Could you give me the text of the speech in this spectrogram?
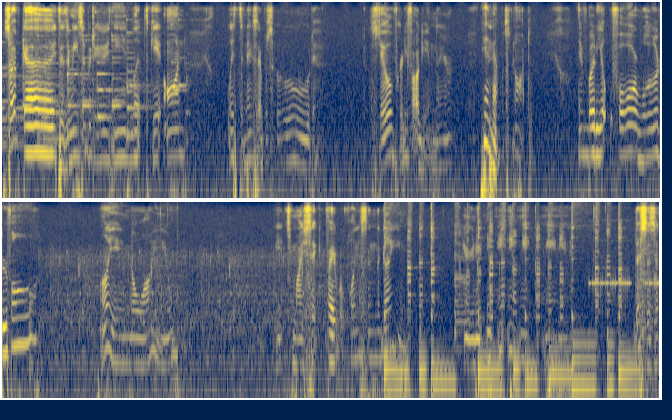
What's up, guys? It's me, Super Tooth, and let's get on with the next episode. Still pretty foggy in there. And now it's not. Everybody up for waterfall? I know I am. It's my second favorite place in the game. This is an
